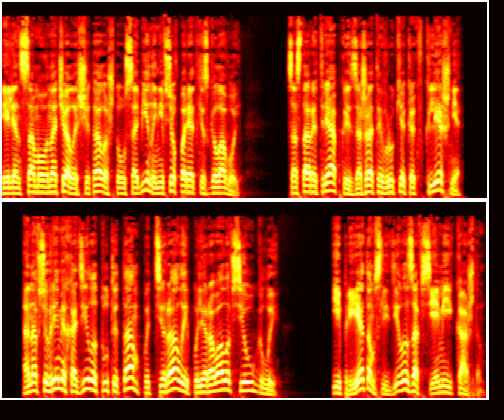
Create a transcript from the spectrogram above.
Эллен с самого начала считала, что у Сабины не все в порядке с головой. Со старой тряпкой, зажатой в руке, как в клешне, она все время ходила тут и там, подтирала и полировала все углы и при этом следила за всеми и каждым.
